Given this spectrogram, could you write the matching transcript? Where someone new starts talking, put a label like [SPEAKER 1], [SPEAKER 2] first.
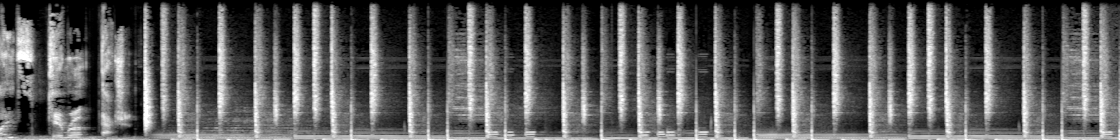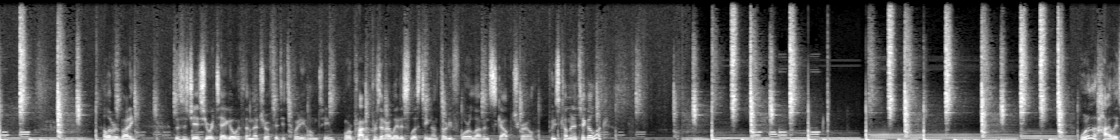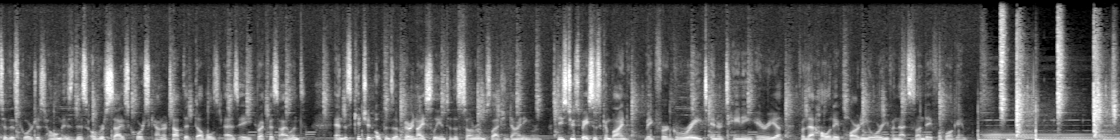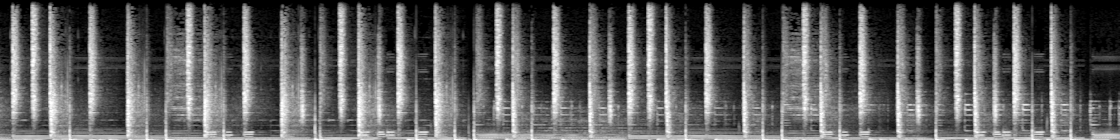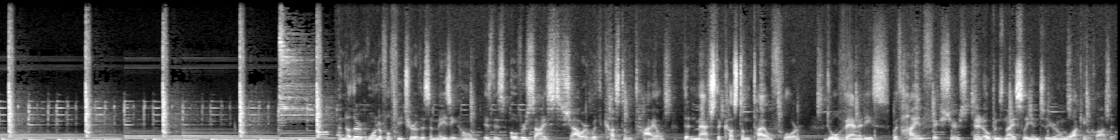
[SPEAKER 1] Lights, camera, action.
[SPEAKER 2] Hello, everybody. This is JC Ortega with the Metro 5280 Home Team. We're proud to present our latest listing on 3411 Scaup Trail. Please come in and take a look. One of the highlights of this gorgeous home is this oversized quartz countertop that doubles as a breakfast island. And this kitchen opens up very nicely into the sunroom slash dining room. These two spaces combined make for a great entertaining area for that holiday party or even that Sunday football game. Another wonderful feature of this amazing home is this oversized shower with custom tiles that match the custom tiled floor, dual vanities with high-end fixtures, and it opens nicely into your own walk-in closet.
